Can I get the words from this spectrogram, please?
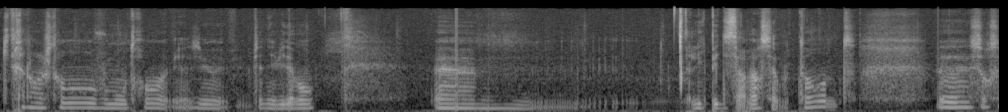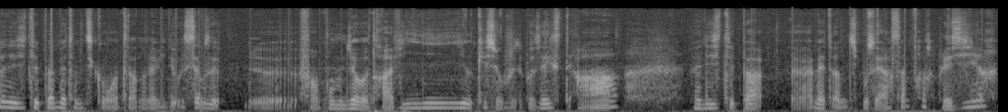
quitterai l'enregistrement en vous montrant, bien, évidemment, l'IP du serveur, ça vous tente. Euh, sur ce, n'hésitez pas à mettre un petit commentaire dans la vidéo ça vous euh, pour me dire votre avis, aux questions que vous ai posées, etc. Euh, n'hésitez pas à mettre un petit pouce vert, ça me fera plaisir.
